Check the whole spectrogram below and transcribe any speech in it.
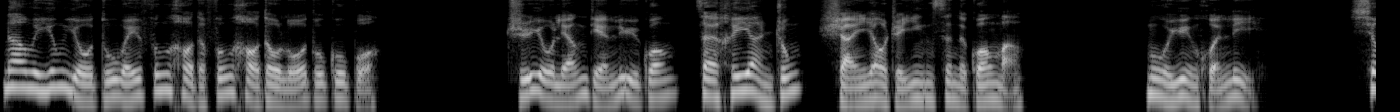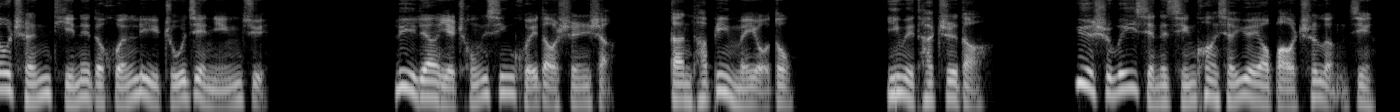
那位拥有毒为封号的封号斗罗独孤博，只有两点绿光在黑暗中闪耀着阴森的光芒。墨韵魂力，萧晨体内的魂力逐渐凝聚，力量也重新回到身上，但他并没有动，因为他知道，越是危险的情况下，越要保持冷静，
